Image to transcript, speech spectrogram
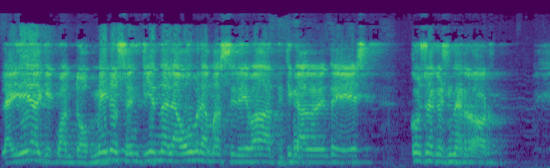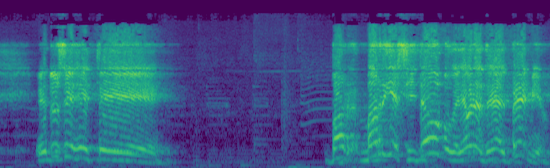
La idea de que cuanto menos se entienda la obra, más elevada artísticamente es, cosa que es un error. Entonces, este. Barry es citado porque le van a entregar el premio.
